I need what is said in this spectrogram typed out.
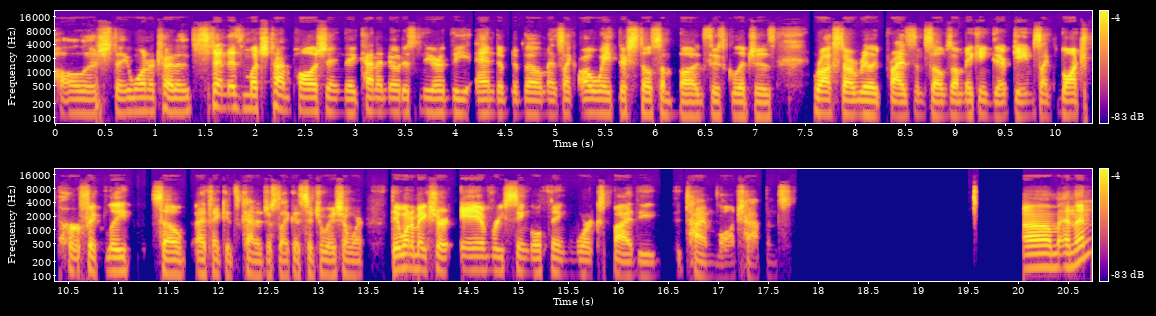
polish. They want to try to spend as much time polishing. They kind of notice near the end of development, it's like, oh wait, there's still some bugs, there's glitches. Rockstar really prides themselves on making their games like launch perfectly. So I think it's kind of just like a situation where they want to make sure every single thing works by the time launch happens. Um, and then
